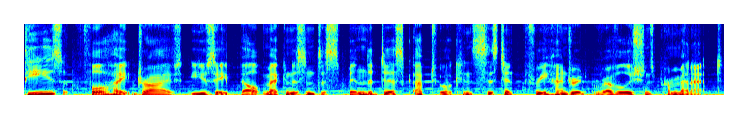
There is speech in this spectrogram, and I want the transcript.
These full height drives use a belt mechanism to spin the disk up to a consistent 300 revolutions per minute.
